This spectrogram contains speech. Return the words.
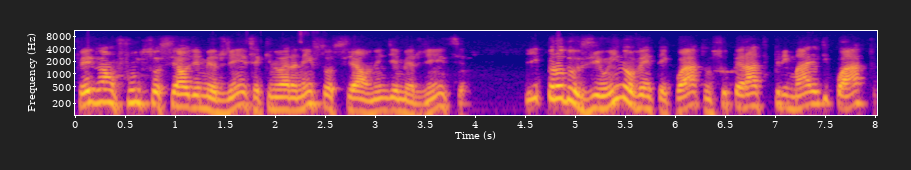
Fez lá um fundo social de emergência, que não era nem social nem de emergência, e produziu em 94 um superávit primário de 4.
